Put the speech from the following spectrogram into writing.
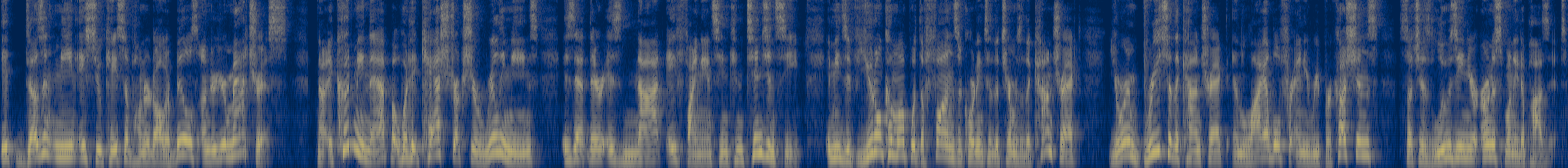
It doesn't mean a suitcase of $100 bills under your mattress. Now, it could mean that, but what a cash structure really means is that there is not a financing contingency. It means if you don't come up with the funds according to the terms of the contract, you're in breach of the contract and liable for any repercussions, such as losing your earnest money deposit.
